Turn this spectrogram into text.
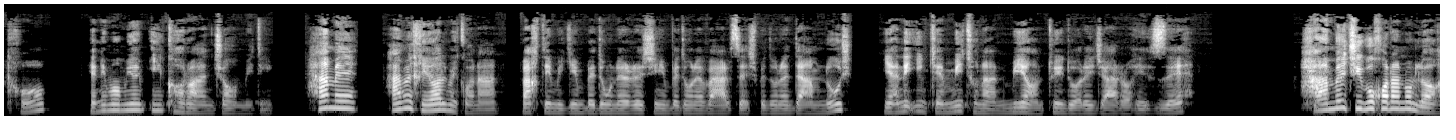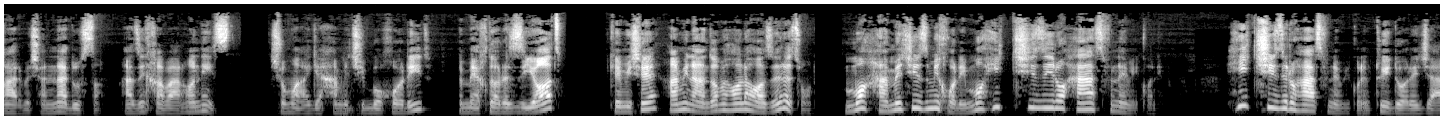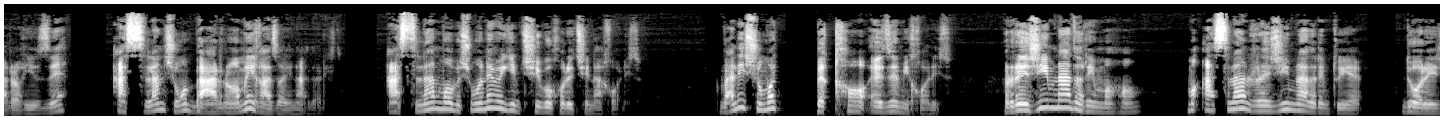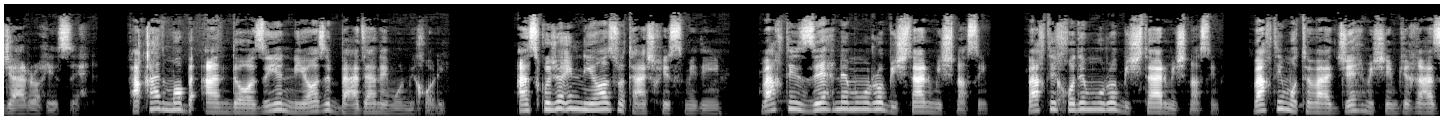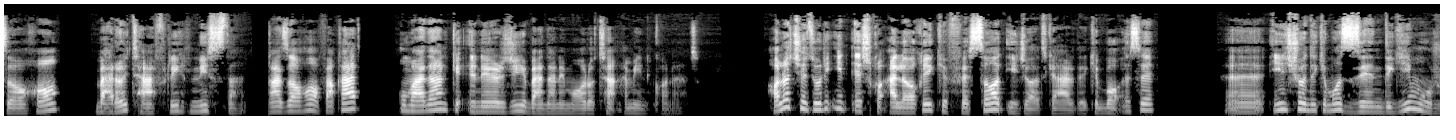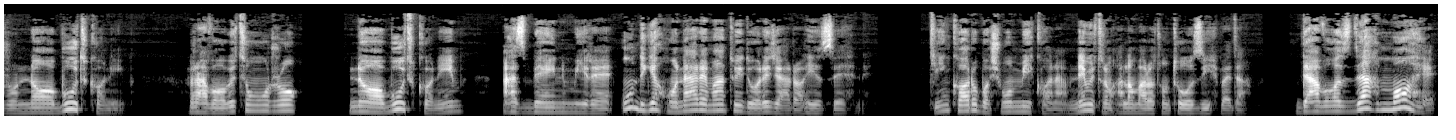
خب؟ یعنی ما میایم این کار رو انجام میدیم. همه همه خیال می‌کنن. وقتی میگیم بدون رژیم بدون ورزش بدون دمنوش یعنی اینکه می‌تونن بیان توی دوره جراحی ذهن همه چی بخورن و لاغر بشن. نه دوستان از این خبرها نیست. شما اگه همه چی بخورید به مقدار زیاد که میشه همین اندام حال حاضرتون. ما همه چیز می‌خوریم. ما هیچ چیزی رو حذف نمی‌کنیم. هیچ چیزی رو حذف نمی‌کنیم توی دوره جراحی ذهن. اصلا شما برنامه غذایی ندارید. اصلا ما به شما نمیگیم چی بخورید چی نخورید. ولی شما به قاعده می‌خورید. رژیم نداریم ماها. ما اصلا رژیم نداریم توی دوره جراحی ذهن. فقط ما به اندازه نیاز بدنمون می‌خوریم. از کجا این نیاز رو تشخیص میدیم؟ وقتی ذهنمون رو بیشتر می‌شناسیم وقتی خودمون رو بیشتر می‌شناسیم وقتی متوجه میشیم که غذاها برای تفریح نیستند غذاها فقط اومدن که انرژی بدن ما رو تأمین کنند. حالا چطوری این عشق و علاقه که فساد ایجاد کرده که باعث این شده که ما زندگیمون رو نابود کنیم روابطمون رو نابود کنیم از بین میره؟ اون دیگه هنر من توی دوره جراحی ذهنه. که این کار رو با شما می‌کنم. نمی‌تونم الان براتون توضیح بدم. دوازده ماهه.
